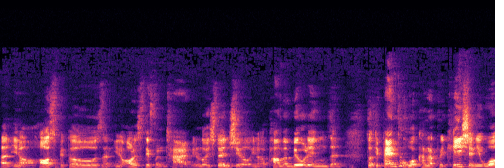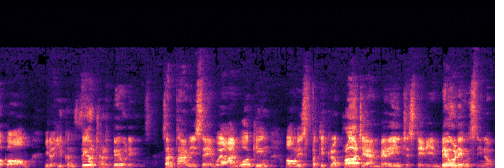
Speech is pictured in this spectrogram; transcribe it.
and, you know, hospitals, and, you know, all these different type, you know, residential, you know, apartment buildings. And so it depends on what kind of application you work on, you know, you can filter the buildings. Sometimes you say, well, I'm working on this particular project. I'm very interested in buildings, you know,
